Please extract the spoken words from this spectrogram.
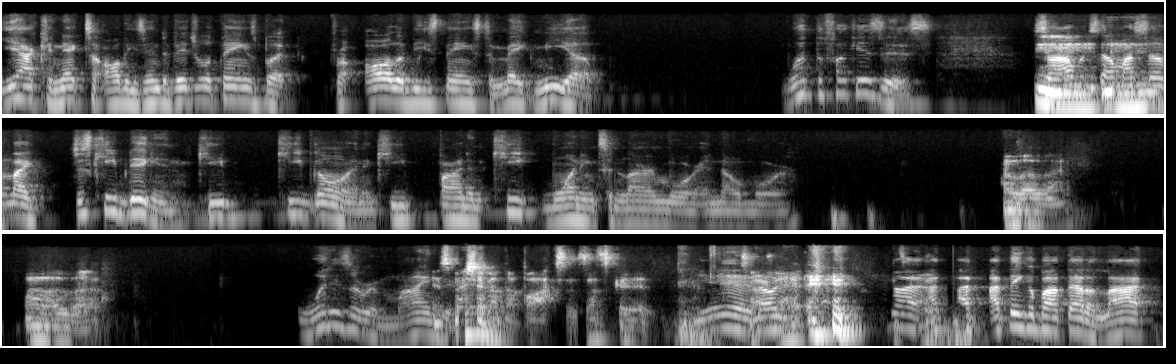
yeah, I connect to all these individual things, but for all of these things to make me up, what the fuck is this? So mm-hmm. I would tell mm-hmm. myself like, just keep digging, keep keep going, and keep finding, keep wanting to learn more and know more. I love that. I love that. What is a reminder? Especially about the boxes. That's good. Yeah, no, no I, I, I think about that a lot,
